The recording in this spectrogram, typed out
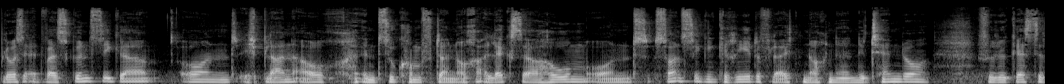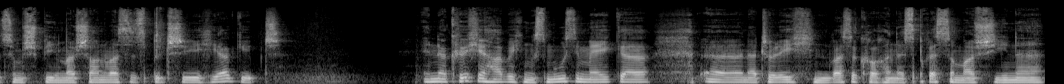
bloß etwas günstiger. Und ich plane auch in Zukunft dann noch Alexa Home und sonstige Geräte, vielleicht noch eine Nintendo für die Gäste zum Spielen. Mal schauen, was das Budget hergibt. In der Küche habe ich einen Smoothie Maker, äh, natürlich einen Wasserkocher, eine Espressomaschine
